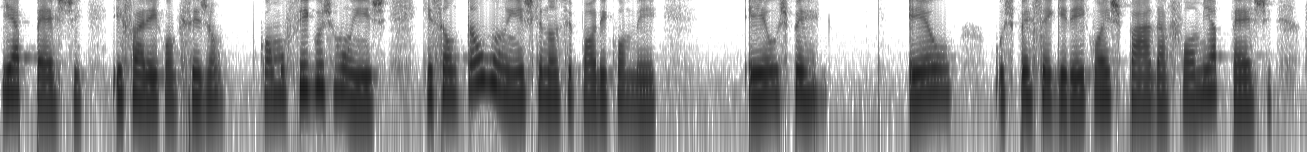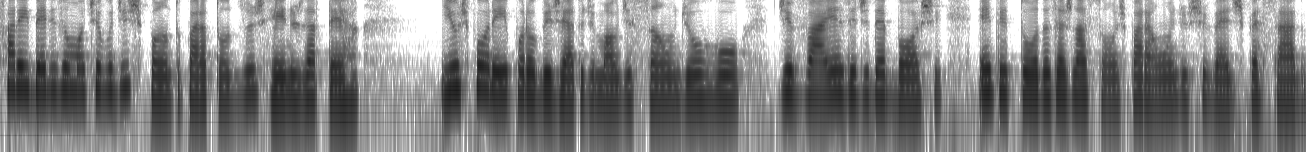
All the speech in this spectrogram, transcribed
e a peste, e farei com que sejam como figos ruins, que são tão ruins que não se podem comer. Eu os per... eu os perseguirei com a espada, a fome e a peste. Farei deles um motivo de espanto para todos os reinos da terra. E os porei por objeto de maldição, de horror, de vaias e de deboche entre todas as nações para onde os tiver dispersado.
